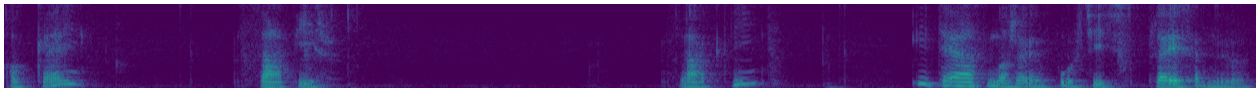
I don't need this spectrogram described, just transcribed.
OK. Zapisz. Zamknij. I teraz możemy puścić Place and Root.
